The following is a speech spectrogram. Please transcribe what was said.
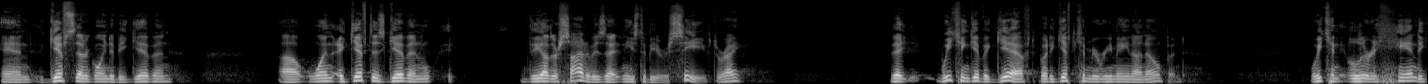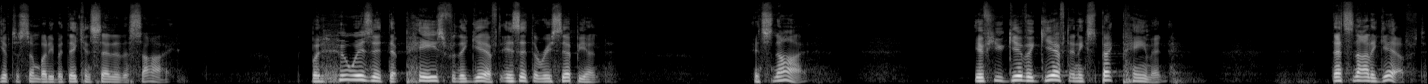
and gifts that are going to be given uh, when a gift is given, the other side of it is that it needs to be received, right? That we can give a gift, but a gift can remain unopened. We can literally hand a gift to somebody, but they can set it aside. But who is it that pays for the gift? Is it the recipient? It's not. If you give a gift and expect payment, that's not a gift.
